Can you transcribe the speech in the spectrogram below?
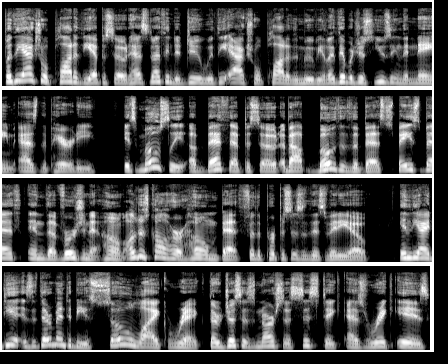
but the actual plot of the episode has nothing to do with the actual plot of the movie, like they were just using the name as the parody. It's mostly a Beth episode about both of the Beths, Space Beth and the version at home. I'll just call her Home Beth for the purposes of this video. And the idea is that they're meant to be so like Rick, they're just as narcissistic as Rick is.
